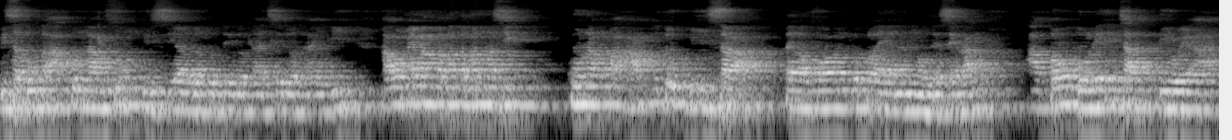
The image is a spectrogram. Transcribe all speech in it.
Bisa buka akun langsung di sia.ut.ac.id kalau memang teman-teman masih kurang paham itu bisa telepon ke pelayanan UT Serang atau boleh chat di WA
